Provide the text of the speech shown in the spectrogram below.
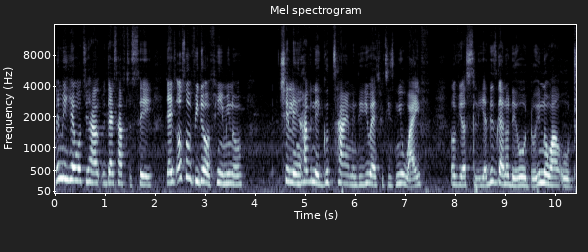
let me hear what you have you guys have to say. There is also a video of him you know chilling having a good time in the us with his new wife obviously. This guy know the old though. You know one old.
